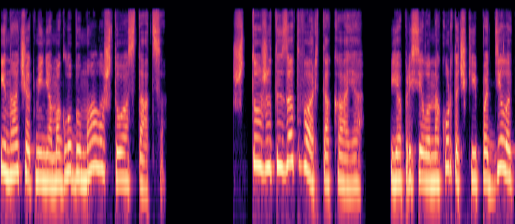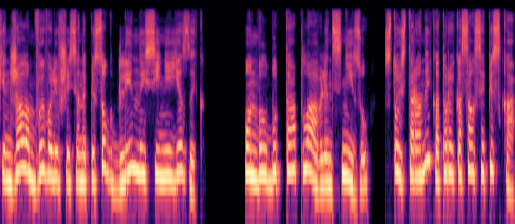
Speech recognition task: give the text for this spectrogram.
Иначе от меня могло бы мало что остаться. «Что же ты за тварь такая?» Я присела на корточки и поддела кинжалом вывалившийся на песок длинный синий язык. Он был будто оплавлен снизу, с той стороны, которой касался песка,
